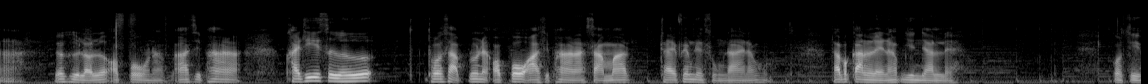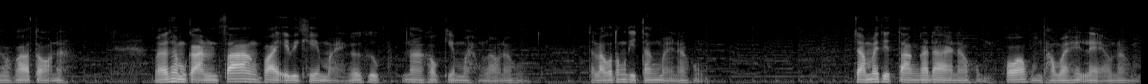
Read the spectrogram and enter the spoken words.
อ่าก็คือเราเลือก OPPO นะครับ r15 ใครที่ซื้อโทรศัพท์รุ่นไหน oppo r15 นะสามารถใช้ frame rate สูงได้นะผมรับประกันเลยนะครับ ยืนยันเลย กดสีฟ้าต่อนะมาแล้วทำการสร้างไฟล์ apk ใหม่ก็คือหน้าเข้าเกมใหม่ของเรานะผมแต่เราก็ต้องติดตั้งใหม่นะผมจะไม่ติดตั้งก็ได้นะผม เพราะว่าผมทำไว้ให้แล้วนะผม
